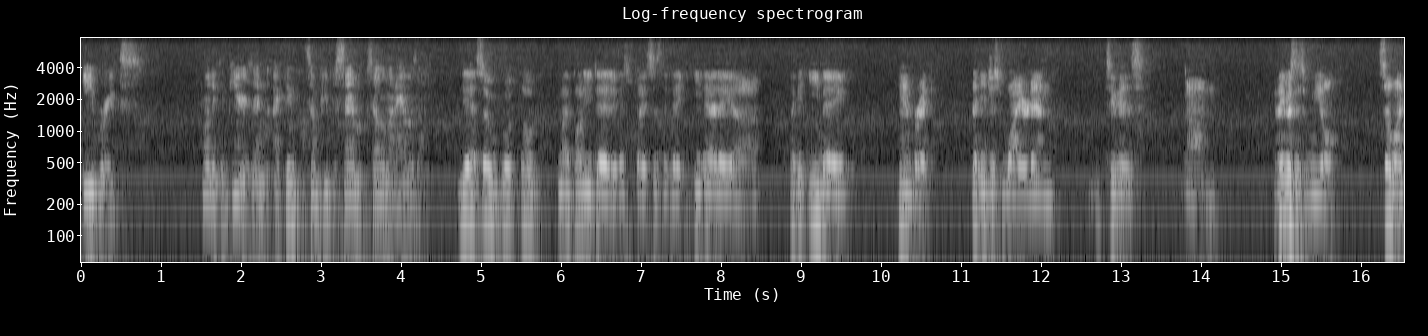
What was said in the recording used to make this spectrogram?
e-brakes for the computers, and I think some people sell them, sell them on Amazon. Yeah. So what my buddy did at his place is that he had a uh, like an eBay handbrake that he just wired in to his, um, I think it was his wheel. So like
